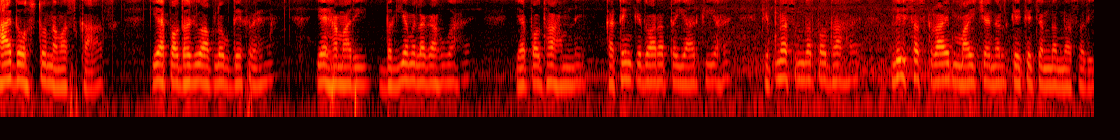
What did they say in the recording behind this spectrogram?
हाय दोस्तों, नमस्कार। यह पौधा जो आप लोग देख रहे हैं, यह हमारी बगिया में लगा हुआ है। यह पौधा हमने कटिंग के द्वारा तैयार किया है। कितना सुंदर पौधा है। प्लीज़ सब्सक्राइब माय चैनल के के चंदन नर्सरी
